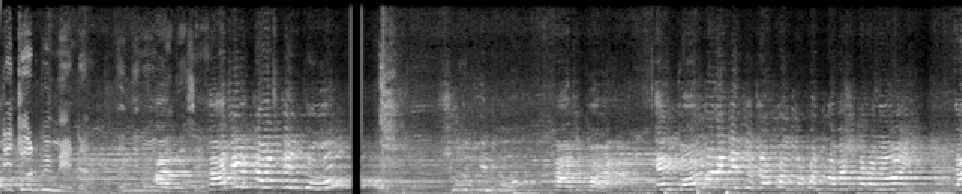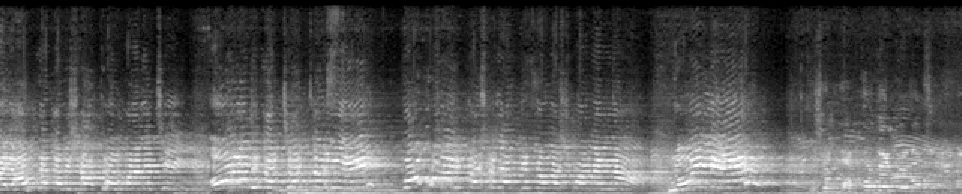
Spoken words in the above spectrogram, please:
এটা চর্বি মেয়েটা জন্য করবেন বেগম সাহেবা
